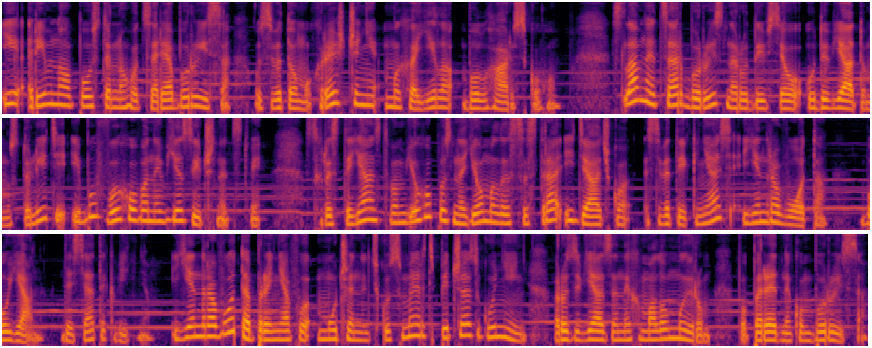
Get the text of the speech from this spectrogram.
і рівноапостольного царя Бориса у святому хрещенні Михаїла Болгарського. Славний цар Борис народився у 9 столітті і був вихований в язичництві. З християнством його познайомили сестра і дядько, святий князь Єнравота, Боян, 10 квітня. Єнравота прийняв мученицьку смерть під час гунінь, розв'язаних Маломиром, попередником Бориса.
